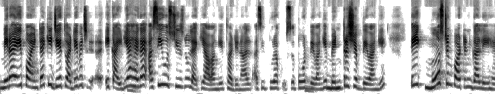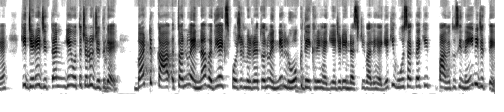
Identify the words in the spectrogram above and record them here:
ਮੇਰਾ ਇਹ ਪੁਆਇੰਟ ਹੈ ਕਿ ਜੇ ਤੁਹਾਡੇ ਵਿੱਚ ਇੱਕ ਆਈਡੀਆ ਹੈਗਾ ਅਸੀਂ ਉਸ ਚੀਜ਼ ਨੂੰ ਲੈ ਕੇ ਆਵਾਂਗੇ ਤੁਹਾਡੇ ਨਾਲ ਅਸੀਂ ਪੂਰਾ ਸਪੋਰਟ ਦੇਵਾਂਗੇ ਮੈਂਟਰਸ਼ਿਪ ਦੇਵਾਂਗੇ। ਤੇ ਇੱਕ ਮੋਸਟ ਇੰਪੋਰਟੈਂਟ ਗੱਲ ਇਹ ਹੈ ਕਿ ਜਿਹੜੇ ਜਿੱਤਣਗੇ ਉਹ ਤਾਂ ਚਲੋ ਜਿੱਤ ਗਏ। ਬਟ ਤੁਹਾਨੂੰ ਇੰਨਾ ਵਧੀਆ ਐਕਸਪੋਜ਼ਰ ਮਿਲ ਰਿਹਾ ਤੁਹਾਨੂੰ ਇੰਨੇ ਲੋਕ ਦੇਖ ਰਹੇ ਹੈਗੇ ਜਿਹੜੇ ਇੰਡਸਟਰੀ ਵਾਲੇ ਹੈਗੇ ਕਿ ਹੋ ਸਕਦਾ ਹੈ ਕਿ ਭਾਵੇਂ ਤੁਸੀਂ ਨਹੀਂ ਵੀ ਜਿੱਤੇ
